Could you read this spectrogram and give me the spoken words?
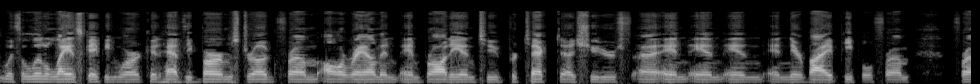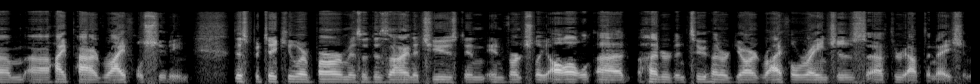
with a little landscaping work, could have the berms drug from all around and, and brought in to protect shooters and, and, and, and nearby people from from uh, high-powered rifle shooting. This particular berm is a design that's used in, in virtually all uh, 100 and 200 yard rifle ranges uh, throughout the nation.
